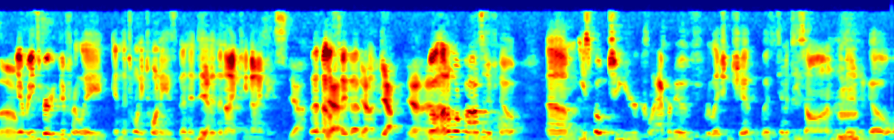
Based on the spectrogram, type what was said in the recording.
so It reads very differently in the 2020s than it did Yeah. in the 1990s. yeah, I'll yeah, say that yeah, much. yeah, yeah. Well, on a more positive note, um, you spoke to your collaborative relationship with Timothy Zahn a Mm-hmm. minute ago.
